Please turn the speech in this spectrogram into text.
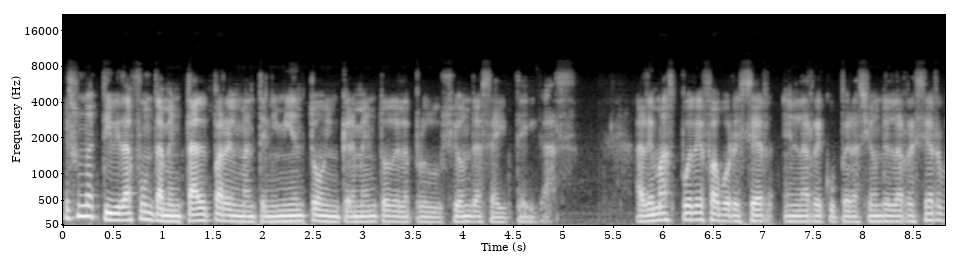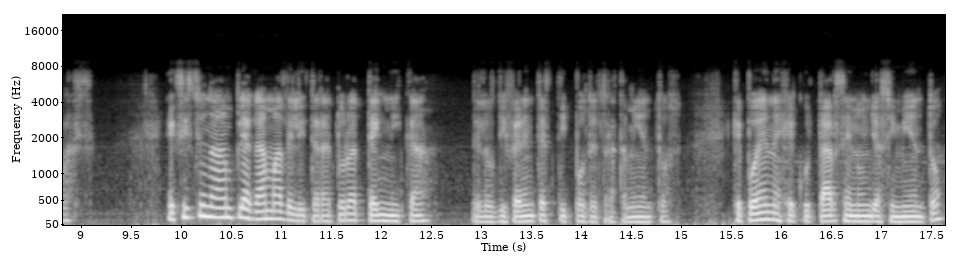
Es una actividad fundamental para el mantenimiento o incremento de la producción de aceite y gas. Además puede favorecer en la recuperación de las reservas. Existe una amplia gama de literatura técnica de los diferentes tipos de tratamientos que pueden ejecutarse en un yacimiento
